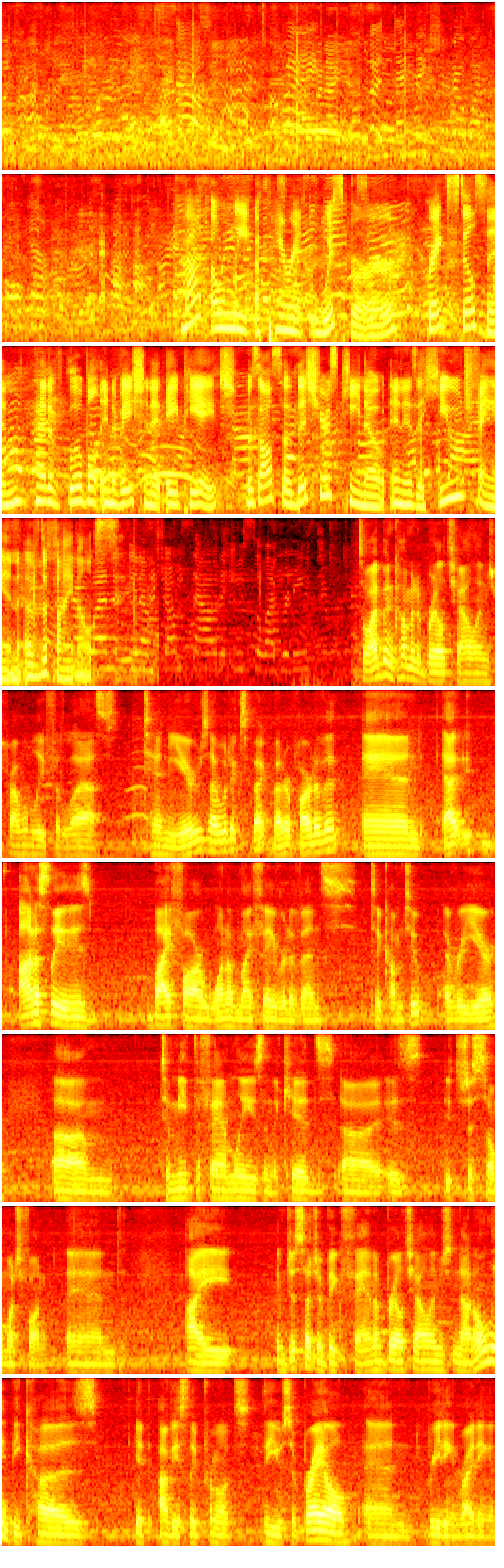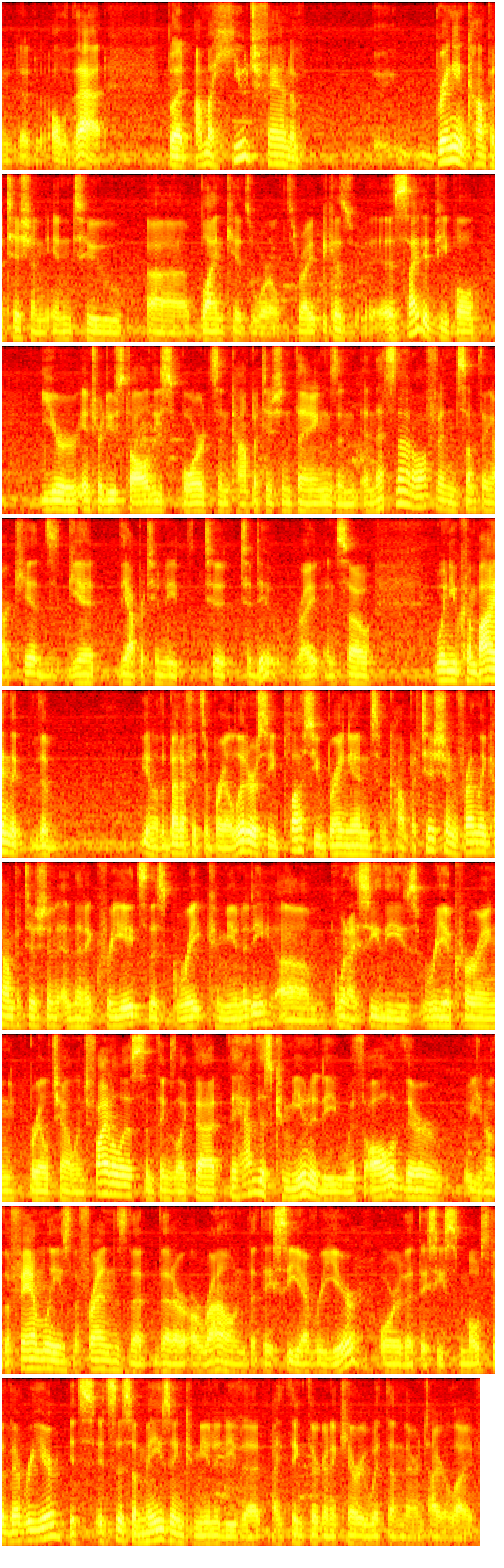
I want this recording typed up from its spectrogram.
Not only a parent whisperer, Greg Stilson, head of global innovation at APH, was also this year's keynote and is a huge fan of the finals. So I've been coming to Braille Challenge probably for the last 10 years, I would expect, better part of it. And at, honestly, it is by far one of my favorite events to come to every year. Um, to meet the families and the kids uh, is it's just so much fun. And I am just such a big fan of Braille Challenge, not only because it obviously promotes the use of Braille and reading and writing and all of that, but I'm a huge fan of bringing competition into uh, blind kids' worlds, right? Because as sighted people, you're introduced to all these sports and competition things, and, and that's not often something our kids get the opportunity to, to do, right? And so when you combine the, the you know the benefits of braille literacy plus you bring in some competition friendly competition and then it creates this great community. Um, when i see these reoccurring braille challenge finalists and things like that they have this community with all of their you know the families the friends that, that are around that they see every year or that they see most of every year. It's it's this amazing community that i think they're going to carry with them their entire life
